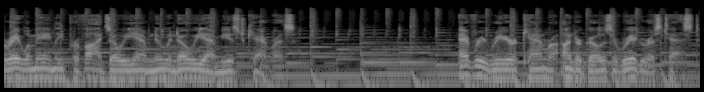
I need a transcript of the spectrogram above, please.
REWA mainly provides OEM new and OEM used cameras. Every rear camera undergoes a rigorous test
